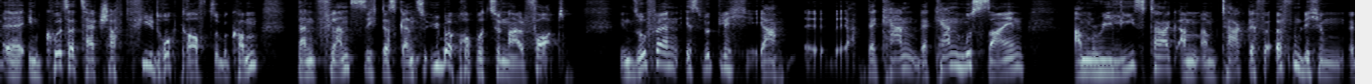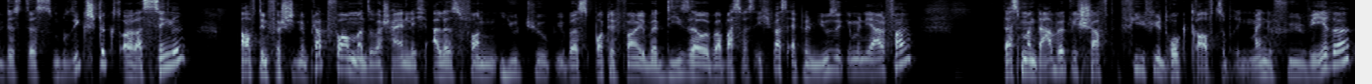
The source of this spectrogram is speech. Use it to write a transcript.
äh, in kurzer Zeit schafft, viel Druck drauf zu bekommen, dann pflanzt sich das Ganze überproportional fort. Insofern ist wirklich, ja, äh, der Kern, der Kern muss sein, am Release-Tag, am, am Tag der Veröffentlichung des, des Musikstücks eurer Single, auf den verschiedenen Plattformen, also wahrscheinlich alles von YouTube über Spotify, über Deezer, über was weiß ich was, Apple Music im Idealfall, dass man da wirklich schafft, viel, viel Druck drauf zu bringen. Mein Gefühl wäre,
